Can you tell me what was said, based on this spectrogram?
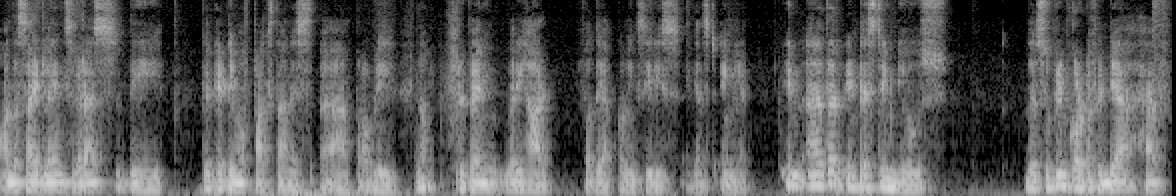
on the sidelines, whereas the cricket team of Pakistan is uh, probably you know preparing very hard for the upcoming series against England. In another interesting news, the Supreme Court of India have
